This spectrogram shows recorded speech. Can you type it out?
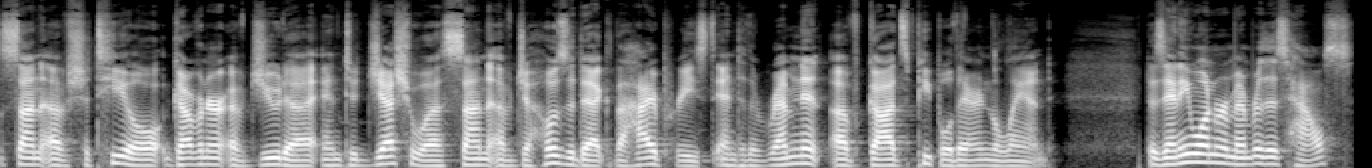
son of Shealtiel, governor of Judah, and to Jeshua, son of Jehozadak, the high priest, and to the remnant of God's people there in the land. Does anyone remember this house,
